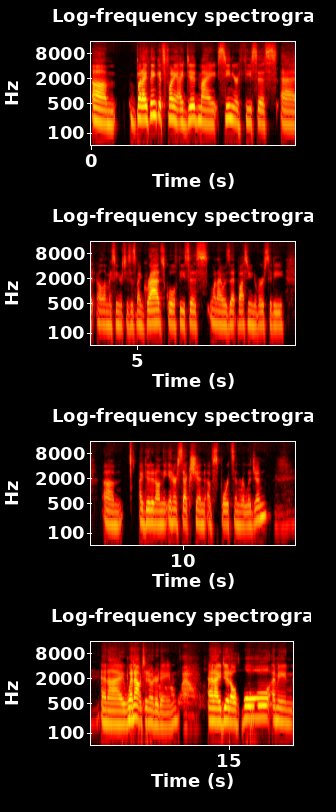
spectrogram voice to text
Um, but i think it's funny i did my senior thesis at well my senior thesis my grad school thesis when i was at boston university um, i did it on the intersection of sports and religion mm-hmm and I went out to Notre Dame. Oh, wow. And I did a whole, I mean,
